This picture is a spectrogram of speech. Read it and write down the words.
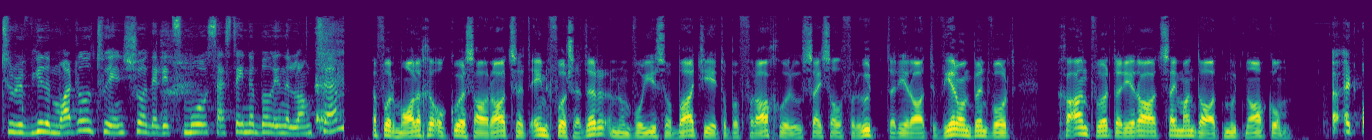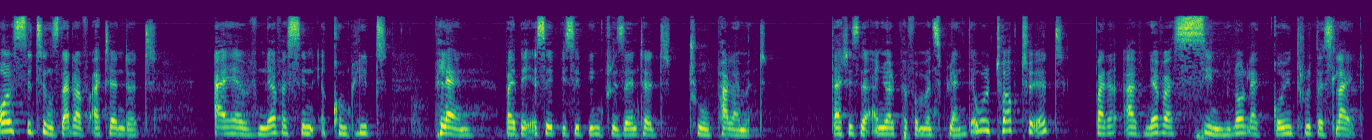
to review the model to ensure that it's more sustainable in the long term. 'n Voormalige Okosa raadsit en voorsitter, Nomvoyiso Bachi het op 'n vraag oor hoe sy sal verhoed dat die raad weer ontbind word, geantwoord dat die raad sy mandaat moet nakom. At all sittings that I've attended, I have never seen a complete plan by the SAPC being presented to Parliament. That is the annual performance plan. They will talk to it, but I've never seen, you know, like going through the slide.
